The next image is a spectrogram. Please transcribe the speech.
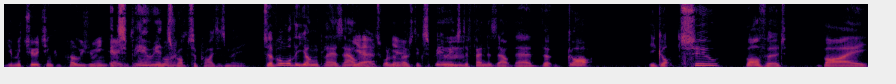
your maturity and composure in games. Experience, Rob, surprises me. So of all the young players out Yeah, there, it's one of yeah. the most experienced Mm. defenders out there that got he got too bothered by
